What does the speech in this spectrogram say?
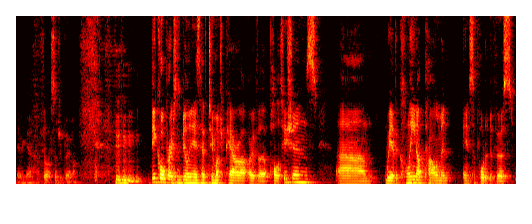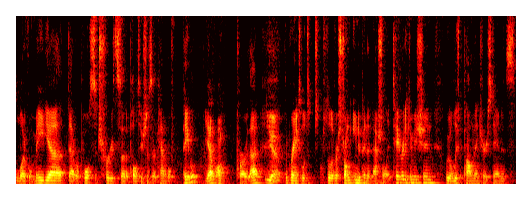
There we go. I feel like such a boomer. Big corporations, billionaires have too much power over politicians. Um, we have a clean up parliament and support a diverse local media that reports the truth so that politicians are accountable for people. Yep, I'm pro that. Yeah. The Greens will d- deliver a strong independent National Integrity Commission. We will lift parliamentary standards,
